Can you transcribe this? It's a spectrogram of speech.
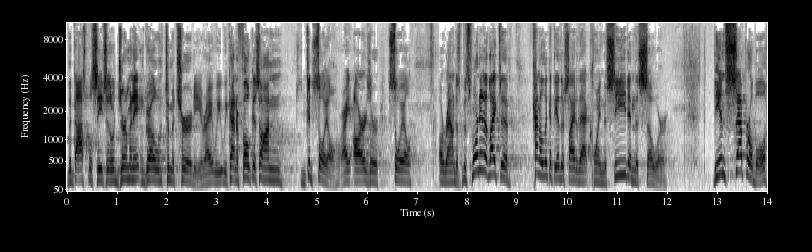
the gospel seed so it'll germinate and grow to maturity, right? We, we kind of focus on good soil, right? Ours are soil around us. This morning I'd like to kind of look at the other side of that coin, the seed and the sower. The inseparable,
